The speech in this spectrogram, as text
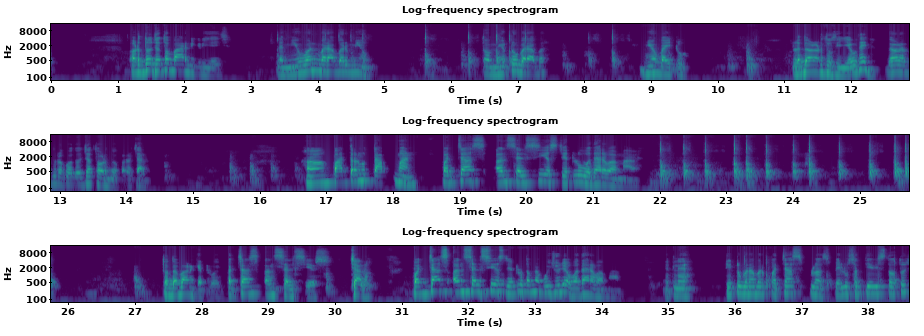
અડધો જથ્થો બહાર નીકળી જાય છે. એટલે મ્યુ વન બરાબર મ્યુ, તો મ્યુ ટુ બરાબર મ્યુ બાય ટુ. એટલે દળ અડધું થઈ એવું થાય ને? દળ અડધું લખો તો જથ્થો અડધો કરો, ચાલો. પાત્રનું તાપમાન પચાસ અંશ સેલ્સિયસ જેટલું વધારવામાં આવે. તો દબાણ કેટલું હોય? પચાસ અંશ સેલ્સિયસ. ચાલો. પચાસ અંશ સેલ્સિયસ જેટલું તમને પૂછ્યું છે, વધારવામાં આવે. એટલે ટીટુ બરાબર પચાસ પ્લસ પેલું સત્યાવીસ તો હતું જ.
